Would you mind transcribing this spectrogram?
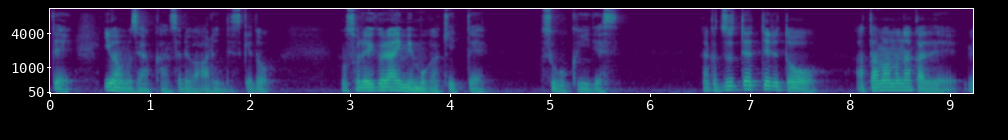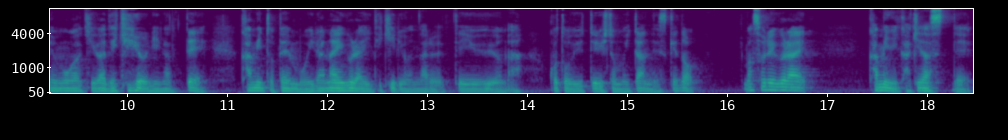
て今も若干それはあるんですけどもうそれぐらいメモ書きってすごくいいです。なんかずっとやってると頭の中でメモ書きができるようになって紙とペンもいらないぐらいできるようになるっていうようなことを言ってる人もいたんですけど、まあ、それぐらい紙に書き出すって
